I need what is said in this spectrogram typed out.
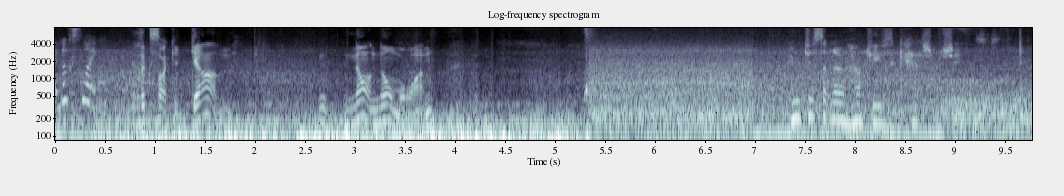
It looks like. It looks like a gun. N- not a normal one. Who doesn't know how to use a cash machine?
